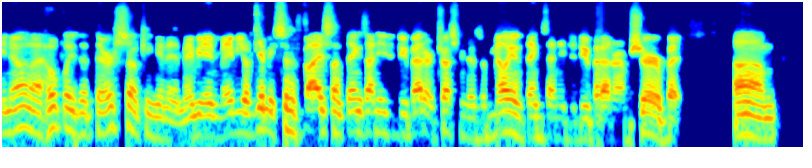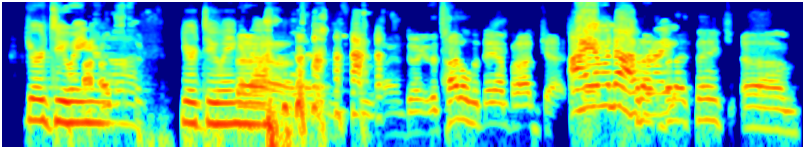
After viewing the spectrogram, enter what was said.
you know, and I hopefully that they're soaking it in. Maybe, and maybe you'll give me some advice on things I need to do better. Trust me, there's a million things I need to do better. I'm sure, but um, you're doing I, enough. I, you're doing uh, enough. I am doing the title of the damn podcast. I am enough, but right? I, but I think um,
